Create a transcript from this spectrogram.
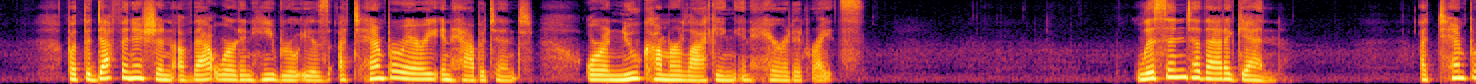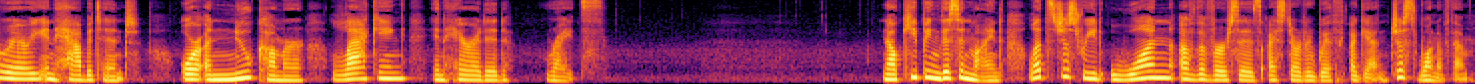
But the definition of that word in Hebrew is a temporary inhabitant or a newcomer lacking inherited rights. Listen to that again. A temporary inhabitant or a newcomer lacking inherited rights. Now, keeping this in mind, let's just read one of the verses I started with again, just one of them.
